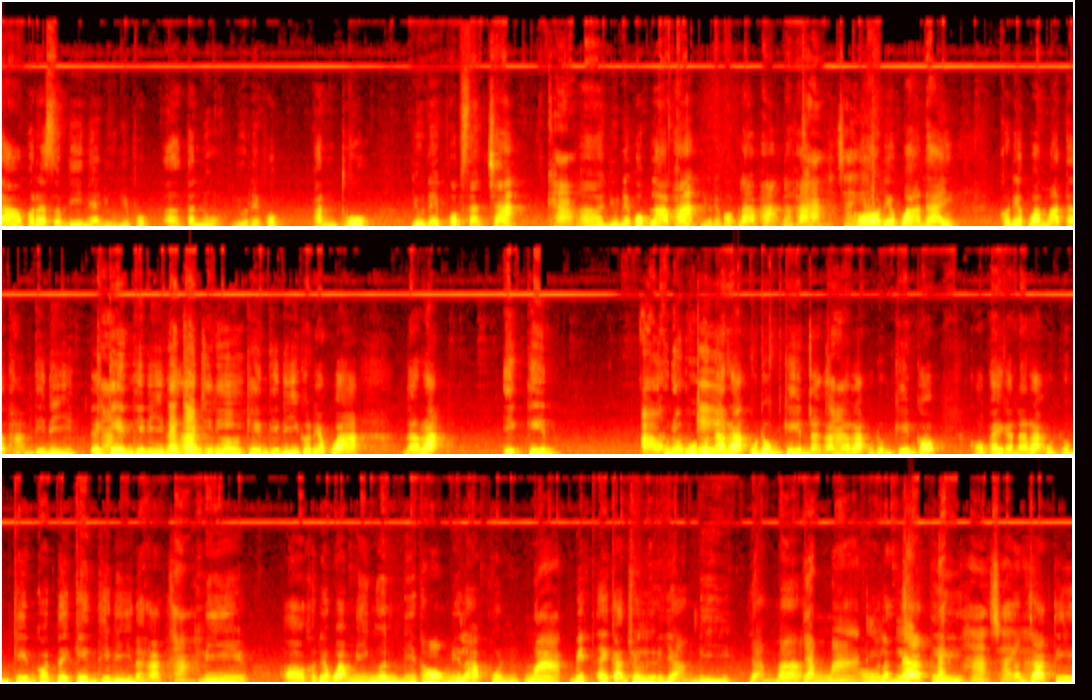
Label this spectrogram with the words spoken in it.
ดาวพระราชบดีเนี่ยอยู่ในภพเอ่อตนุอยู่ในภพพันธุ อยู่ในภพสัจชะค่ะอ่าอยู่ในภพลาภะอยู่ในภพลาภะนะคะค่ะใช่ค่ะก็เรียกว่าได้ก็เรียกว่ามาตรฐานที่ดี ได้ค่ะเกณฑ์ที่ดีนะคะได้เกณฑ์ที่ดีออเกณฑ์ที่ดีก็เรียกว่านระเอกเกณฑ์อ่าอุดมเกณนฑ์ระอุดมเกณฑ์นะคะค่ะนระอุดมเกณฑ์ก็ขออภัยค่ะนระอุดมเกณฑ์ก็ได้เกณฑ์ที่ดีนะคะค่ะมี เอ่อเขาเรียกว่ามีเงินมีทองมีลาภผลมากมิตรให้การช่วยเหลืออย่างดีอย่างมากอย่างมากเออหลังจากและที่และค่ะใช่หลังค่ะจากที่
